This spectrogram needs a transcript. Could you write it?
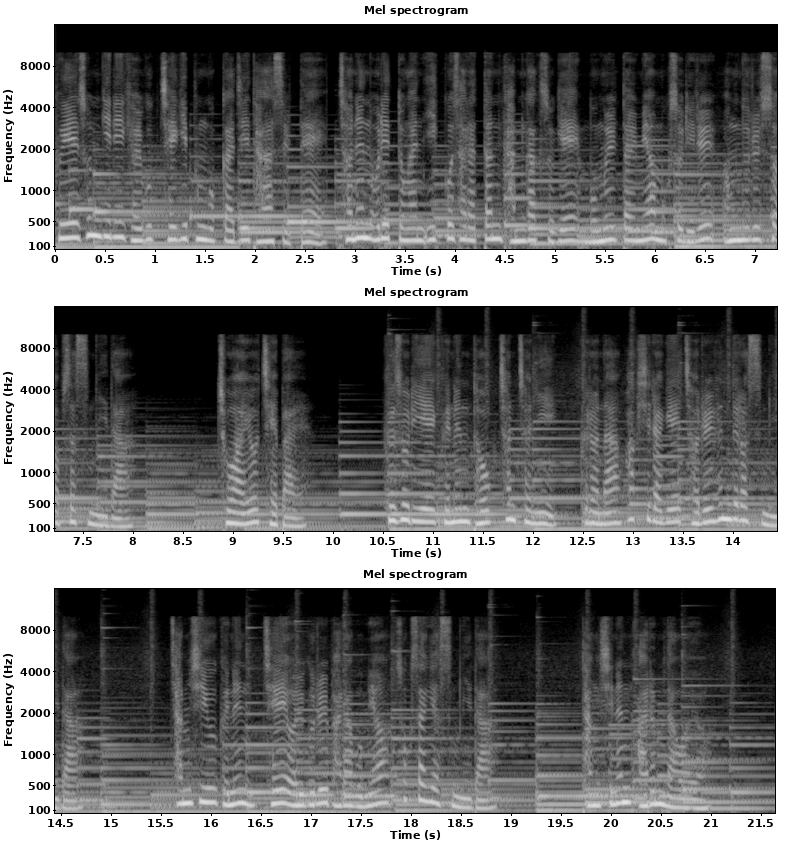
그의 손길이 결국 제 깊은 곳까지 닿았을 때 저는 오랫동안 잊고 살았던 감각 속에 몸을 떨며 목소리를 억누를 수 없었습니다. 좋아요, 제발. 그 소리에 그는 더욱 천천히 그러나 확실하게 저를 흔들었습니다. 잠시 후 그는 제 얼굴을 바라보며 속삭였습니다. 당신은 아름다워요.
